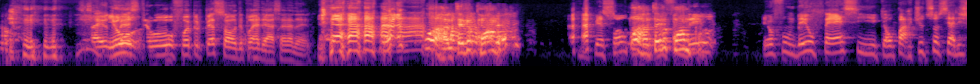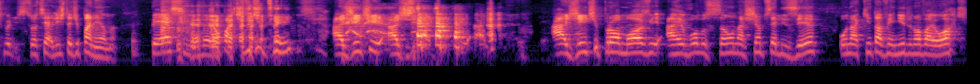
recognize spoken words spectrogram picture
Saiu do eu... PSTU, foi pro pessoal depois dessa, né, Dani? Porra, não teve como. Pessoal, Porra, não teve como. Fundei, eu fundei o PSI, que é o Partido Socialista, Socialista de Ipanema. PSI, o melhor partido que tem. A gente, a gente, a gente promove a revolução na Champs-Élysées ou na Quinta Avenida em Nova York,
